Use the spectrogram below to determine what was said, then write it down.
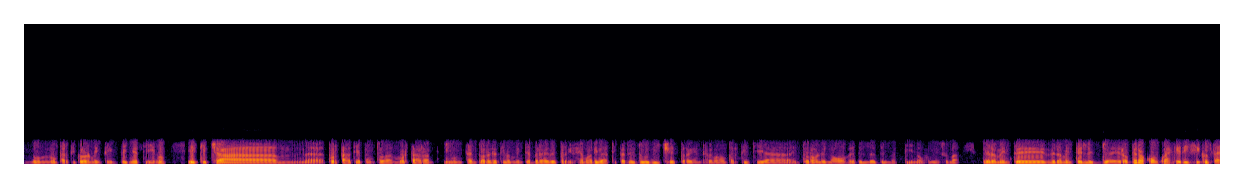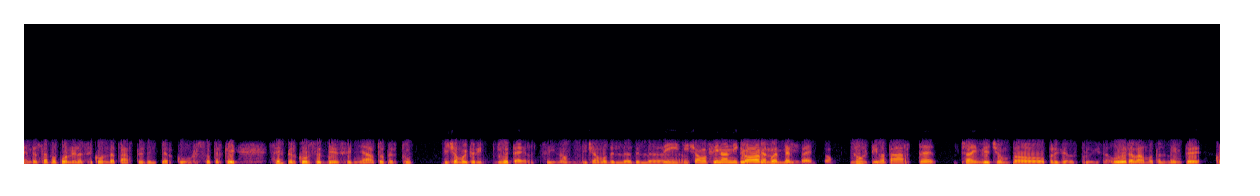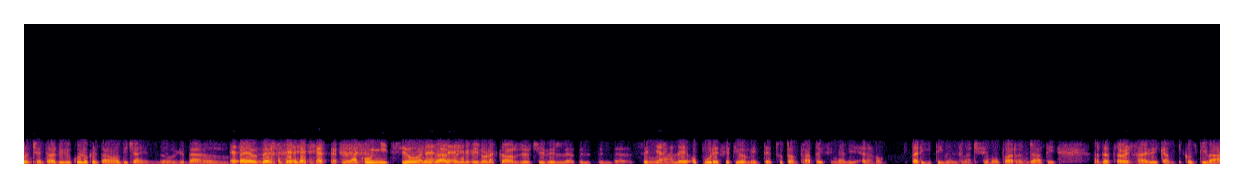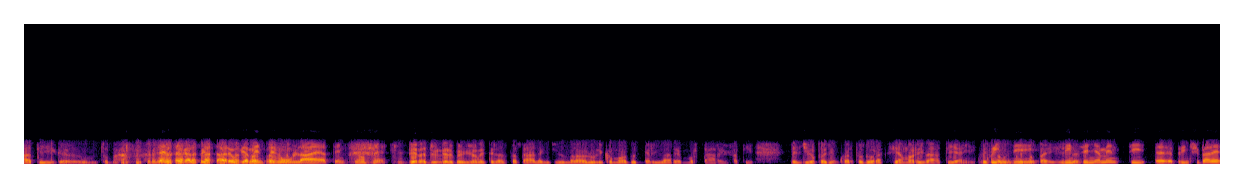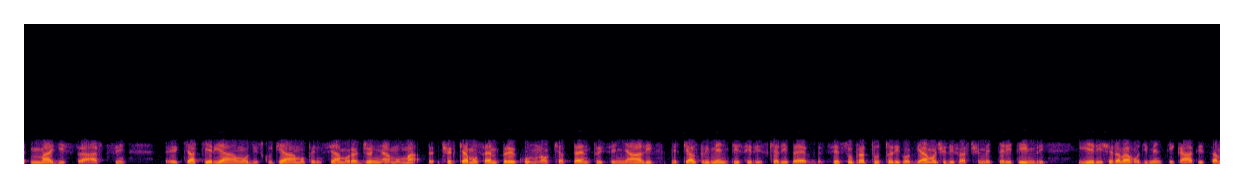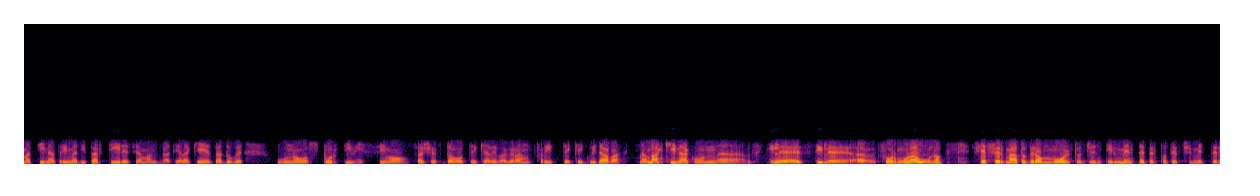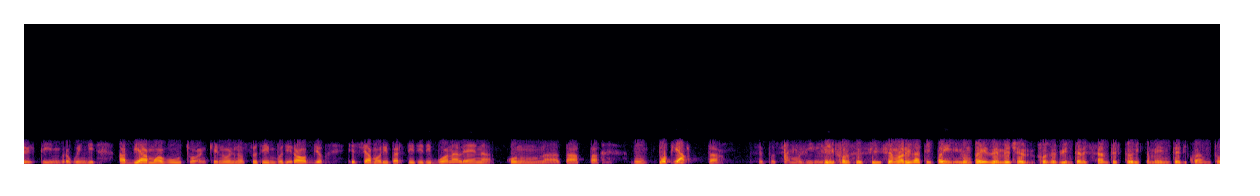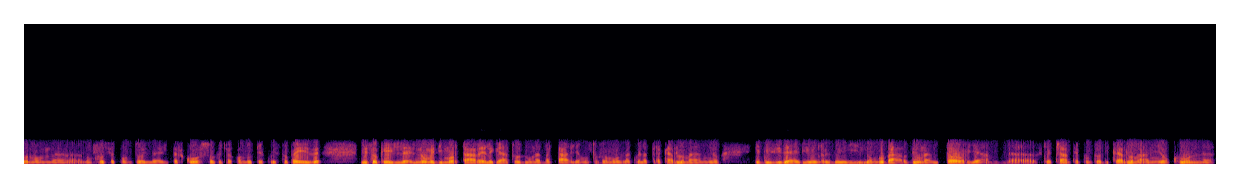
non, non, particolarmente impegnativo e che ci ha mh, portati appunto a Mortara in un tempo relativamente breve perché siamo arrivati per le 12.30, eravamo partiti a, intorno alle 9 del, del mattino, quindi insomma veramente, veramente leggero però con qualche difficoltà in realtà proprio nella seconda parte del percorso, perché se il percorso è ben segnato per tutti, diciamo per i due terzi, no? diciamo del, del, sì, diciamo fino a Nicorpo è perfetto. L'ultima parte ci ha invece un po' presi alla sprovvista. O eravamo talmente concentrati su quello che stavamo dicendo che da eh, perdere la cognizione. esatto, quindi non accorgerci del, del, del, segnale, oppure effettivamente tutto a un tratto i segnali erano spariti, quindi insomma ci siamo un po' arrangiati ad attraversare dei campi coltivati. Insomma. Senza calpestare ovviamente nulla, eh, attenzione. Per raggiungere praticamente la statale che ci sembrava l'unico modo di arrivare a Mortare, infatti nel giro poi di un quarto d'ora siamo arrivati in questo, Quindi, in questo paese. L'insegnamento eh, principale è mai distrarsi. Eh, chiacchieriamo, discutiamo, pensiamo, ragioniamo, ma eh, cerchiamo sempre con un occhio attento i segnali perché altrimenti si rischia di perdersi e soprattutto ricordiamoci di farci mettere i timbri ieri ci eravamo dimenticati, stamattina prima di partire siamo andati alla chiesa dove uno sportivissimo sacerdote che aveva gran fretta e che guidava una macchina con uh, stile, stile uh, Formula 1 si è fermato però molto gentilmente per poterci mettere il timbro, quindi abbiamo avuto anche noi il nostro timbro di Robbio e siamo ripartiti di buona lena con una tappa un po' piatta se possiamo dire. Sì, forse sì. Siamo arrivati poi in un paese invece forse più interessante storicamente di quanto non, non fosse appunto il, il, percorso che ci ha condotti a questo paese, visto che il, il, nome di Mortara è legato ad una battaglia molto famosa, quella tra Carlo Magno e Desiderio, il re dei Longobardi, una vittoria eh, schiacciante appunto di Carlo Magno con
